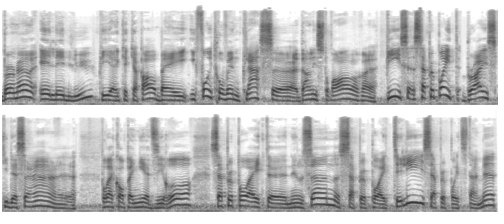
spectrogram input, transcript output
Burnham est l'élu, puis euh, quelque part, ben, il faut y trouver une place euh, dans l'histoire. puis ça, ça, peut pas être Bryce qui descend pour accompagner Adira. Ça peut pas être euh, Nilsson, ça peut pas être Tilly, ça peut pas être Stamets,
